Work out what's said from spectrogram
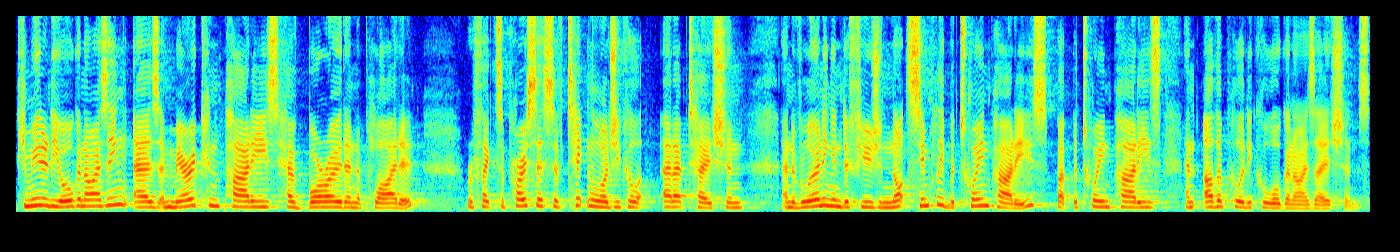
Community organising, as American parties have borrowed and applied it, reflects a process of technological adaptation and of learning and diffusion not simply between parties, but between parties and other political organisations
